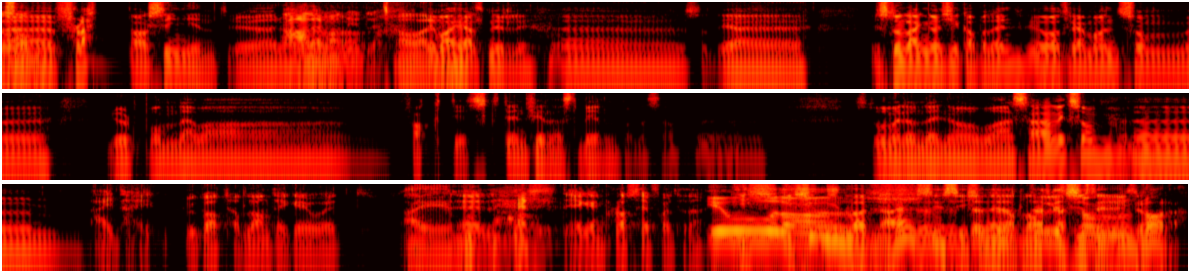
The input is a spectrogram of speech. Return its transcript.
Eh, fletta skinninteriør. Ja, det var nydelig. Ja, Det var helt nydelig. Eh, så det, vi sto lenge og kikka på den. Vi var tre mann som uh, lurte på om det var faktisk den fineste bilen på messa. Uh, sto mellom den og OSR, liksom. Uh, Nei, nei. Bugatti Atlantic er jo et, Nei, en helt egen klasse i forhold til det. jo da ikke min verden. Jeg syns ikke Det- den Atlantic det er Jeg syns den er litt litt rar. jeg.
